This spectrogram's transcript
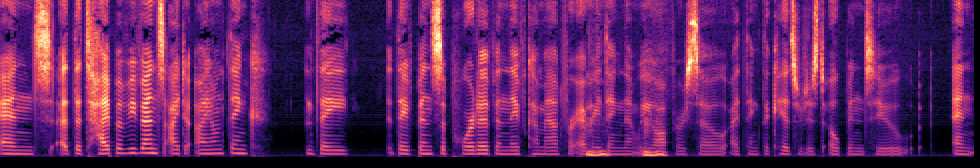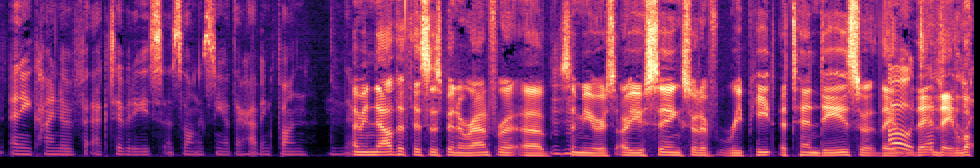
and at the type of events, I, do, I don't think they they've been supportive and they've come out for mm-hmm. everything mm-hmm. that we mm-hmm. offer. So I think the kids are just open to and any kind of activities as long as you know they're having fun. I mean, now that this has been around for uh, mm-hmm. some years, are you seeing sort of repeat attendees? So they oh, they, they, look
